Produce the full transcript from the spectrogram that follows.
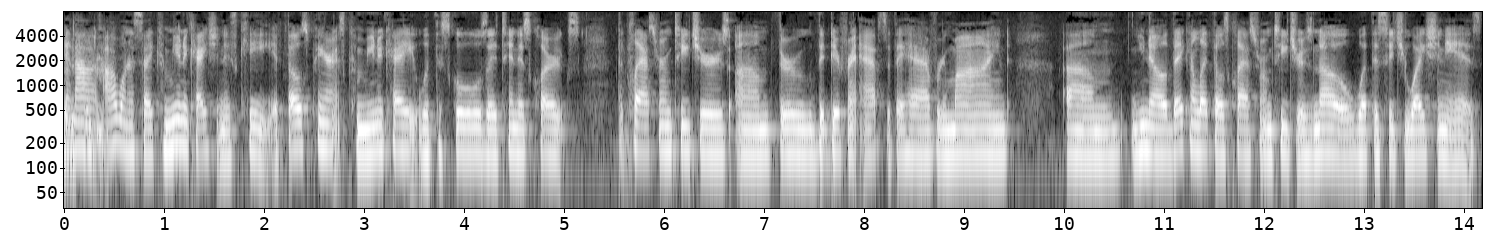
And I, I want to say communication is key. If those parents communicate with the schools, the attendance clerks, the classroom teachers um, through the different apps that they have, Remind, um, you know, they can let those classroom teachers know what the situation is,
